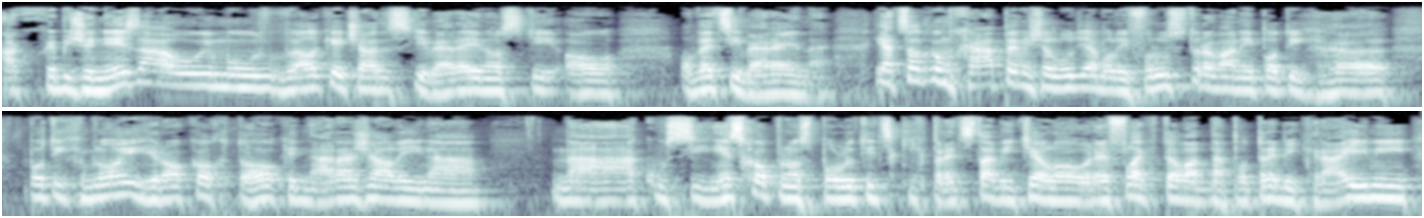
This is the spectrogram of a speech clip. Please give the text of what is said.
ako keby, že nezáujmu veľkej časti verejnosti o, o veci verejné. Ja celkom chápem, že ľudia boli frustrovaní po tých, e, po tých mnohých rokoch toho, keď naražali na, na akúsi neschopnosť politických predstaviteľov reflektovať na potreby krajiny,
